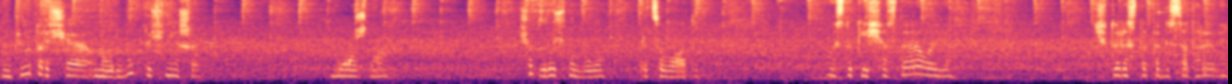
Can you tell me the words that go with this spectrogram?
комп'ютер ще, ноутбук точніше, можна, щоб зручно було працювати. Ось такий ще з дерева є. 450 гривень.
